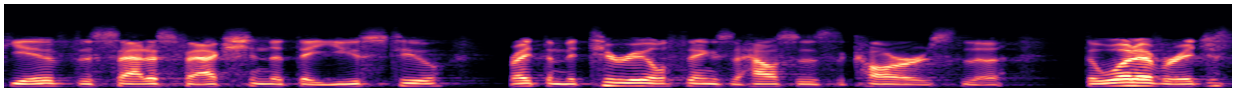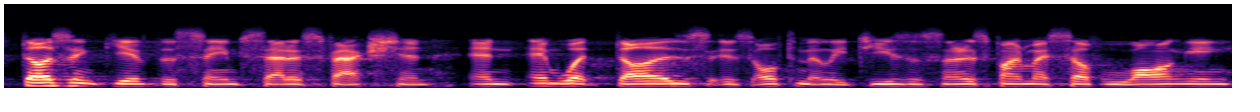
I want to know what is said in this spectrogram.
give the satisfaction that they used to, right? The material things, the houses, the cars, the, the whatever, it just doesn't give the same satisfaction. And, and what does is ultimately Jesus. And I just find myself longing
